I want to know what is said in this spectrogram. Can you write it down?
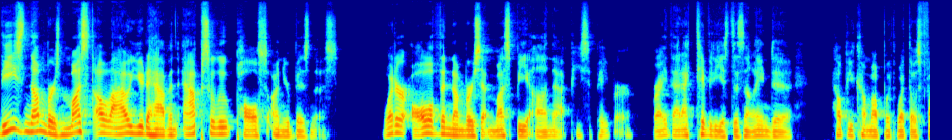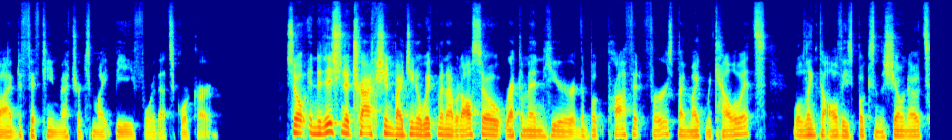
These numbers must allow you to have an absolute pulse on your business. What are all of the numbers that must be on that piece of paper, right? That activity is designed to help you come up with what those five to 15 metrics might be for that scorecard. So, in addition to Traction by Gino Wickman, I would also recommend here the book Profit First by Mike Michalowicz. We'll link to all these books in the show notes.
